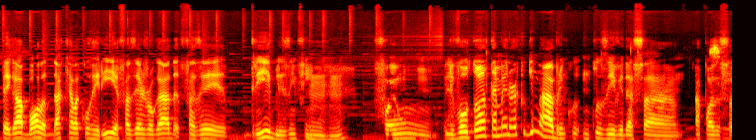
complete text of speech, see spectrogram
pegar a bola, dar aquela correria, fazer a jogada, fazer dribles, enfim. Uhum. foi um. Ele voltou até melhor que o Gnabry, inclusive, dessa. após essa,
